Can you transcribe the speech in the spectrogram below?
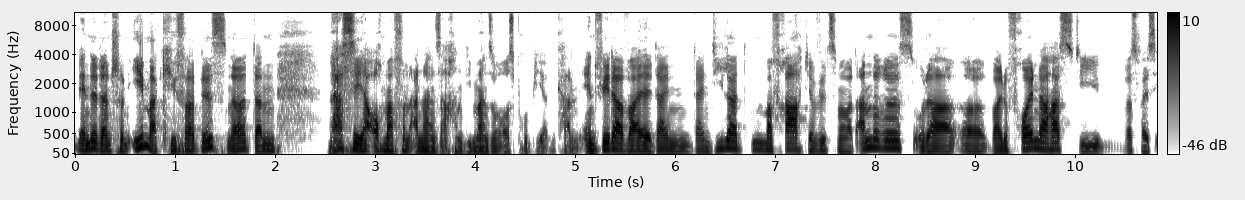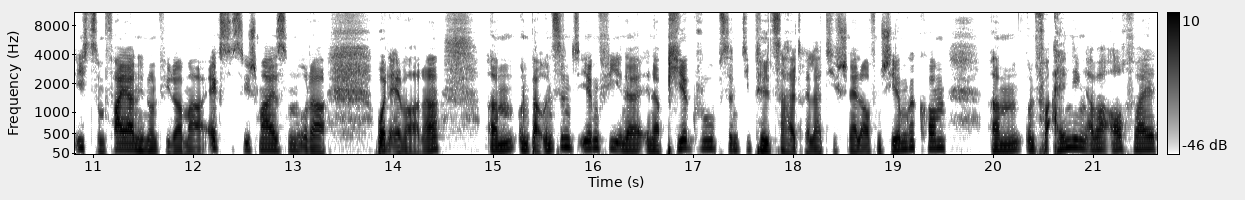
wenn du dann schon mal Kiffer bist, ne, dann hörst du ja auch mal von anderen Sachen, die man so ausprobieren kann. Entweder weil dein, dein Dealer mal fragt, ja, willst du mal was anderes? Oder äh, weil du Freunde hast, die, was weiß ich, zum Feiern hin und wieder mal Ecstasy schmeißen oder whatever. Ne? Ähm, und bei uns sind irgendwie in der, in der Peer Group sind die Pilze halt relativ schnell auf den Schirm gekommen. Ähm, und vor allen Dingen aber auch, weil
